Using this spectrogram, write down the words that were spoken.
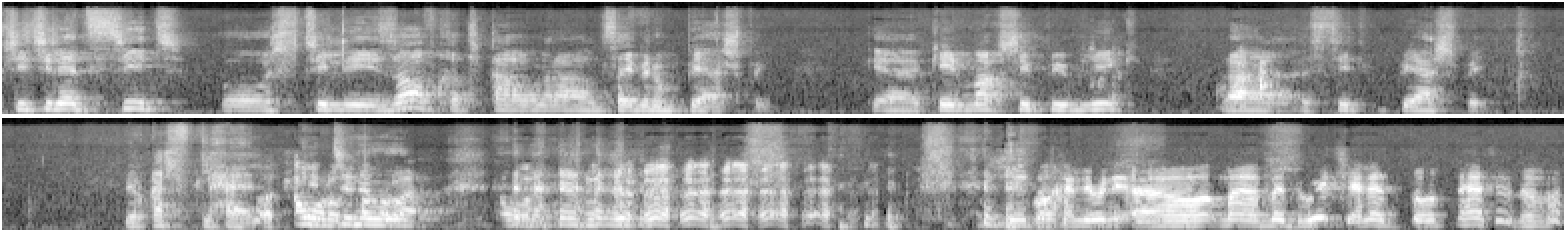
مشيتي لهذا ال site وشفتي les offres كتلقاهم راه مصايبينهم PHP. كاين marché public راه ال site PHP. ما يبقاش فيك الحال. كاين تنوع خلوني ما دويتش على ال dot net ودابا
